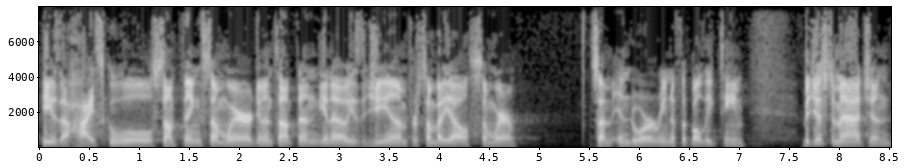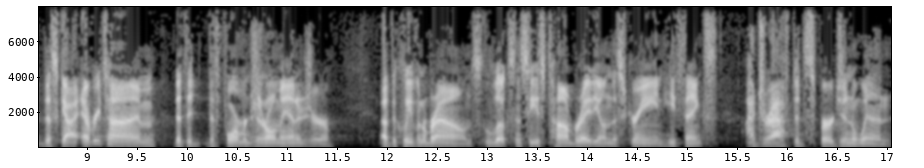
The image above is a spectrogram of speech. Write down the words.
He's a high school something somewhere doing something. You know, he's the GM for somebody else somewhere, some indoor arena football league team. But just imagine this guy, every time that the, the former general manager of the Cleveland Browns looks and sees Tom Brady on the screen, he thinks, I drafted Spurgeon Wynn.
